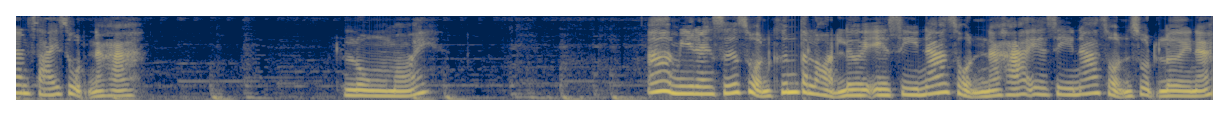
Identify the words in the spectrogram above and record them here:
ด้านซ้ายสุดนะคะ ลงม้อยอ่ามีแรงซื้อสวนขึ้นตลอดเลย AC น่าสนนะคะ AC น่าสนสุดเลยนะ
